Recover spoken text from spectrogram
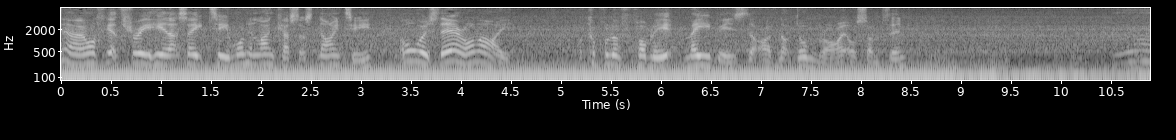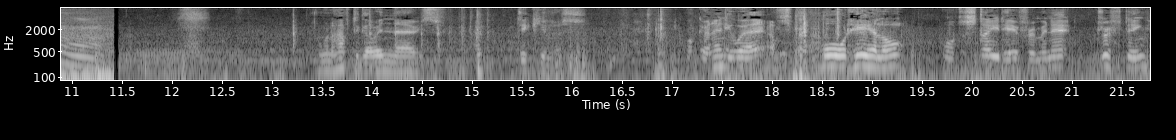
know, I want to get three here. That's 18. One in Lancaster. That's 19. I'm almost there, aren't I? A couple of probably maybes that I've not done right or something. Mm. I'm going to have to go in there. It's ridiculous. I'm Not going anywhere. I've just been moored here. Well, I've just stayed here for a minute, drifting.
